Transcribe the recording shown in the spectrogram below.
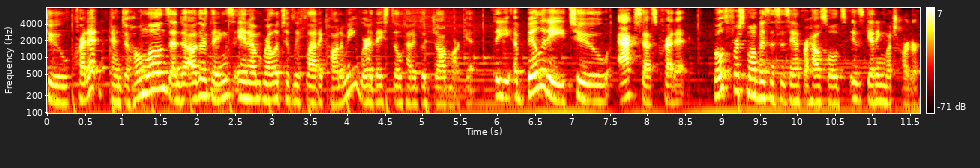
to credit and to home loans and to other things in a relatively flat economy where they still had a good job market. The ability to access credit both for small businesses and for households is getting much harder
